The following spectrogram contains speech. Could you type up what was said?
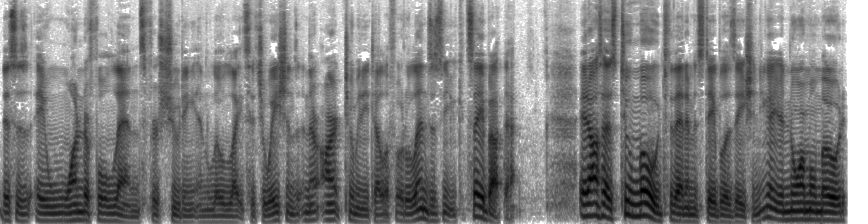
this is a wonderful lens for shooting in low light situations, and there aren't too many telephoto lenses that you could say about that. It also has two modes for that image stabilization. You got your normal mode,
